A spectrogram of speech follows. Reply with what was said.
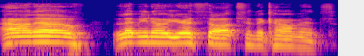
I don't know. Let me know your thoughts in the comments.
